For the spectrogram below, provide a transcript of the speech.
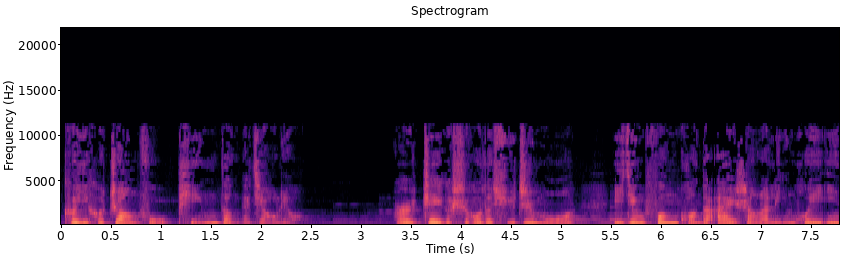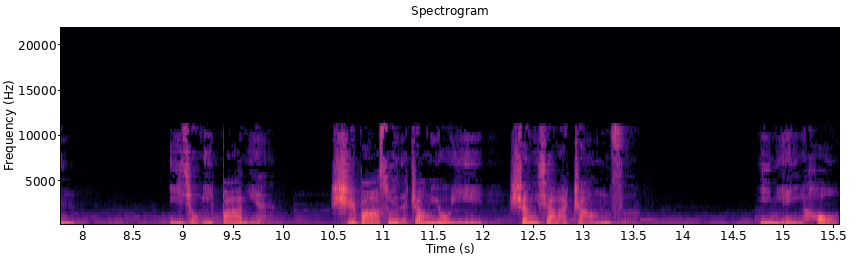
可以和丈夫平等的交流。而这个时候的徐志摩已经疯狂的爱上了林徽因。一九一八年，十八岁的张幼仪生下了长子。一年以后，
